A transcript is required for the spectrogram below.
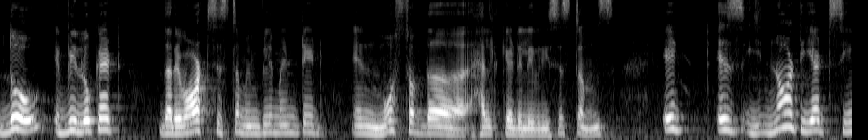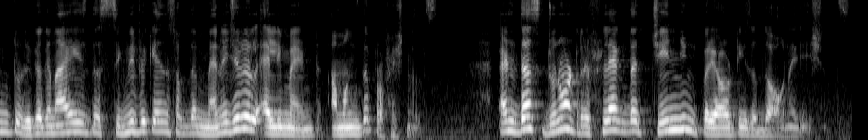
Though if we look at the reward system implemented in most of the healthcare delivery systems, it is not yet seem to recognize the significance of the managerial element amongst the professionals and thus do not reflect the changing priorities of the organizations.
